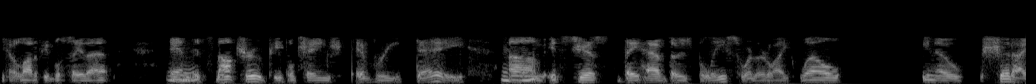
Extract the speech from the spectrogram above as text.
You know, a lot of people say that, and Mhm. it's not true. People change every day. Mhm. Um, it's just they have those beliefs where they're like, well, you know, should I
